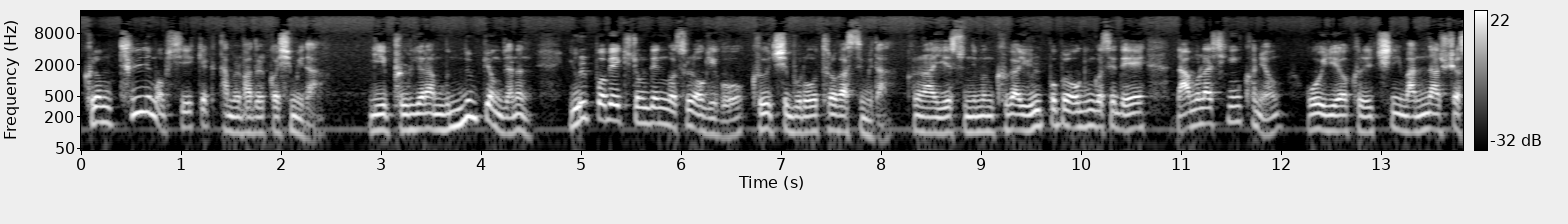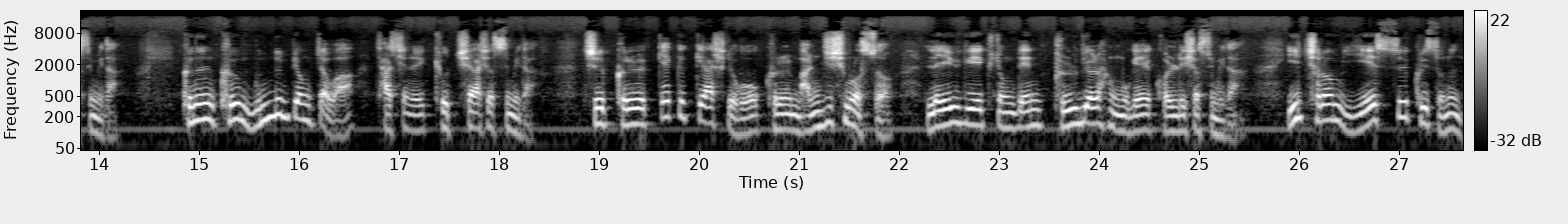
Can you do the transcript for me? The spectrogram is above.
그럼 틀림없이 깨끗함을 받을 것입니다. 이 불결한 문둥병자는 율법에 규정된 것을 어기고 그 집으로 들어갔습니다. 그러나 예수님은 그가 율법을 어긴 것에 대해 나무라시긴커녕 오히려 그를 친히 만나 주셨습니다. 그는 그 문둥병자와 자신을 교체하셨습니다. 즉 그를 깨끗게 하시려고 그를 만지심으로써 레위기에 규정된 불결 항목에 걸리셨습니다. 이처럼 예수 그리스도는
